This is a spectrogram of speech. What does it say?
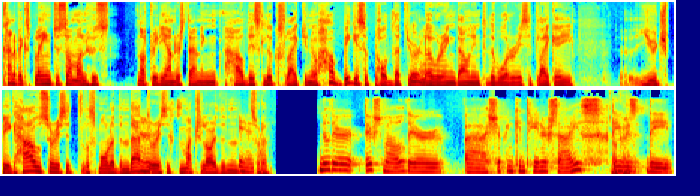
kind of explain to someone who's not really understanding how this looks like, you know, how big is a pod that you're yeah. lowering down into the water? Is it like a huge big house or is it smaller than that or is it much larger than yeah. sort of? No, they're they're small. They're uh, shipping container size. They okay. res- they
